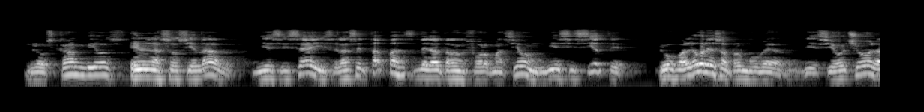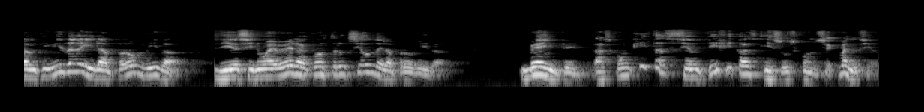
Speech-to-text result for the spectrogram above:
Los cambios en la sociedad. 16. Las etapas de la transformación. 17. Los valores a promover. 18. La antivida y la provida. 19. La construcción de la provida. 20. Las conquistas científicas y sus consecuencias.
